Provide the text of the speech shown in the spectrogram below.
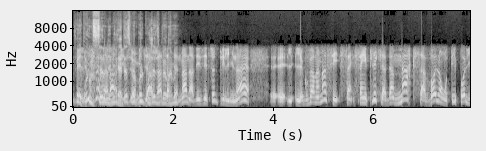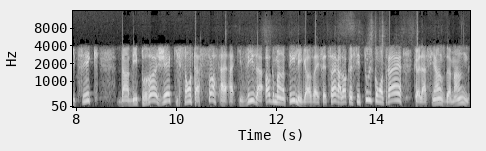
Il Ben, scène de gouvernement même pas le de projet du gouvernement. certainement dans des études préliminaires. Euh, le gouvernement s'implique là-dedans, marque sa volonté politique dans des projets qui sont à force, qui visent à augmenter les gaz à effet de serre, alors que c'est tout le contraire que la science demande.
